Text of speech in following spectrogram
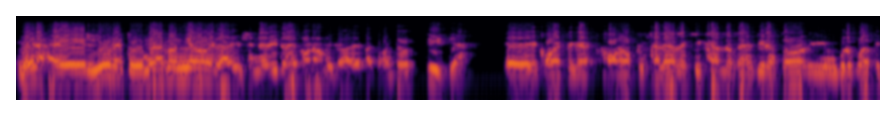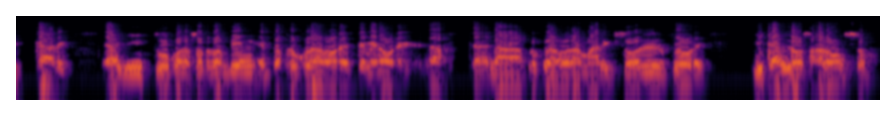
Mira, el lunes tuvimos una reunión en la División de Delitos Económicos del Departamento de Justicia eh, con, el, con, los fiscales Alexis Carlos, que es el director, y un grupo de fiscales. Allí estuvo con nosotros también dos procuradores de menores, la, procuradora Marisol Flores y Carlos Alonso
